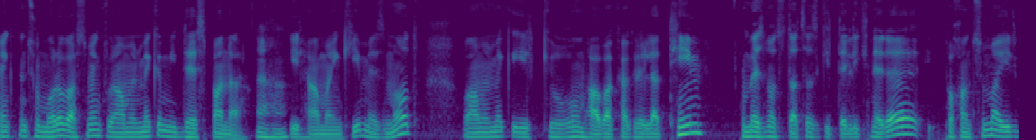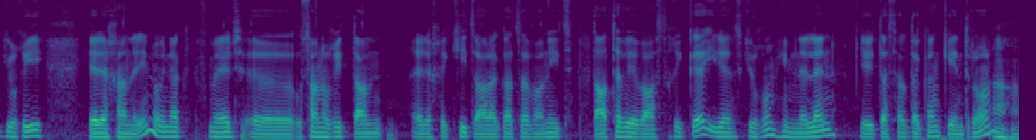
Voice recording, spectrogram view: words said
Մենք տենց հումորով ասում ենք, որ ամեն մեկը մի դեսպան է իր համայնքի մեզ մոտ, ու ամեն մեկը իր գյուղում հավաքագրելա թիմ, մեզ մոտ ստացած գիտելիքները փոխանցում է իր գյուղի երեխաներին, օրինակ մեր ուսանողի տան երեխեքից Արագածավանից Տաթև եւ Աստղիկը իրենց գյուղում հիմնել են երիտասարդական կենտրոն։ Ահա։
